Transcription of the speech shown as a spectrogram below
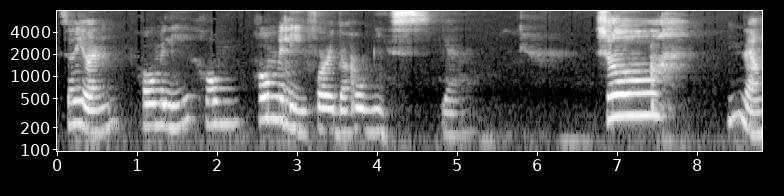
So yun, homily, home, homily for the homies. Yan. So, yun lang.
